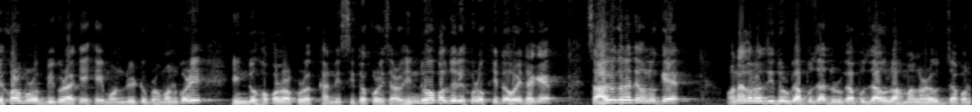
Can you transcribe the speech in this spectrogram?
দেশৰ মুৰব্বীগৰাকীয়ে সেই মন্দিৰটো ভ্ৰমণ কৰি হিন্দুসকলৰ সুৰক্ষা নিশ্চিত কৰিছে। আৰু হিন্দুসকল যদি সুৰক্ষিত হৈ থাকে স্বাভাৱিকতে তেওঁলোকে অনাগত যি দুৰ্গা পূজা দুৰ্গা পূজা উলহ মালহেৰে উদযাপন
